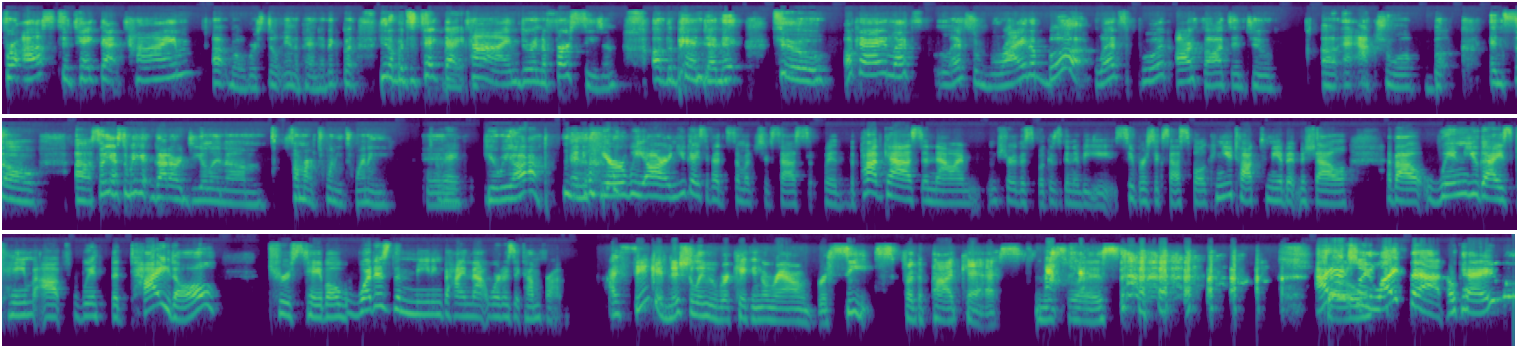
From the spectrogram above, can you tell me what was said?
for us to take that time uh, well we're still in a pandemic but you know but to take that right. time during the first season of the pandemic to okay let's let's write a book. Let's put our thoughts into uh, an actual book. And so uh, so yeah so we got our deal in um summer of 2020 and okay. here we are. and here we are. And you guys have had so much success with the podcast. And now I'm, I'm sure this book is going to be super successful. Can you talk to me a bit, Michelle, about when you guys came up with the title Truth's Table. What is the meaning behind that? Where does it come from? I think initially we were kicking around receipts for the podcast. This was. I so, actually like that. Okay.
